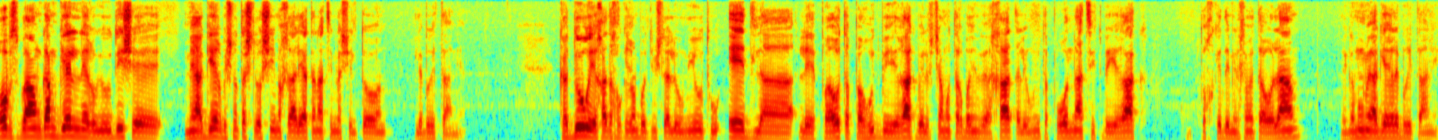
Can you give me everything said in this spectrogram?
אובסבאום, גם גלנר הוא יהודי שמהגר בשנות ה-30 אחרי עליית הנאצים לשלטון לבריטניה. כדורי, אחד החוקרים הבולטים של הלאומיות, הוא עד לפרעות הפרהוד בעיראק ב-1941, הלאומיות הפרו-נאצית בעיראק, תוך כדי מלחמת העולם, וגם הוא מהגר לבריטניה.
